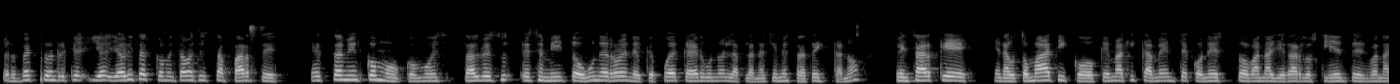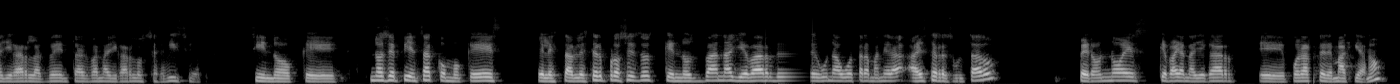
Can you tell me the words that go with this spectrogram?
Perfecto, Enrique. Y, ahorita comentabas esta parte, es también como, como es tal vez ese mito, un error en el que puede caer uno en la planeación estratégica, ¿no? Pensar que en automático, que mágicamente con esto van a llegar los clientes, van a llegar las ventas, van a llegar los servicios, sino que no se piensa como que es el establecer procesos que nos van a llevar de, una u otra manera a este resultado, pero no es que vayan a llegar eh, por arte de magia, ¿no?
